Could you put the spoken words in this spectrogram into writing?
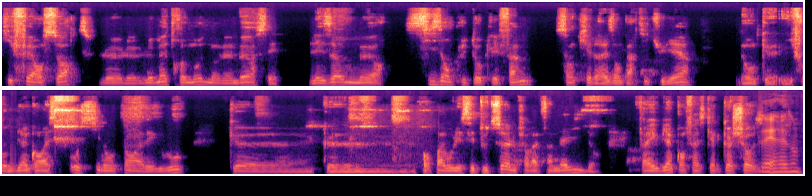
qui fait en sorte le, le, le maître mot de Movember, c'est les hommes meurent six ans plus tôt que les femmes, sans qu'il y ait de raison particulière. Donc euh, il faut bien qu'on reste aussi longtemps avec vous que que pour pas vous laisser toute seule sur la fin de la vie. Fallait bien qu'on fasse quelque chose. Vous avez raison.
